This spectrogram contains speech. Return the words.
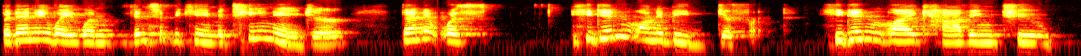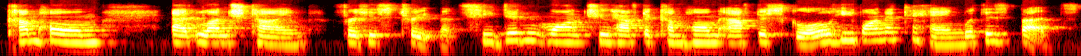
But anyway, when Vincent became a teenager, then it was, he didn't want to be different. He didn't like having to come home at lunchtime for his treatments. He didn't want to have to come home after school. He wanted to hang with his buds,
